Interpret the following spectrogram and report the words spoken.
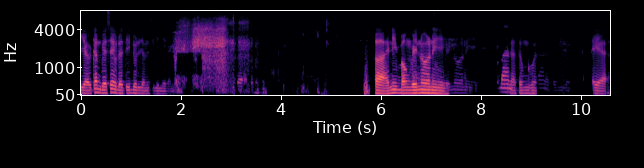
ya kan biasanya udah tidur jam segini kan. Ah, ini Bang Beno nih. Kita tunggu. Iya,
